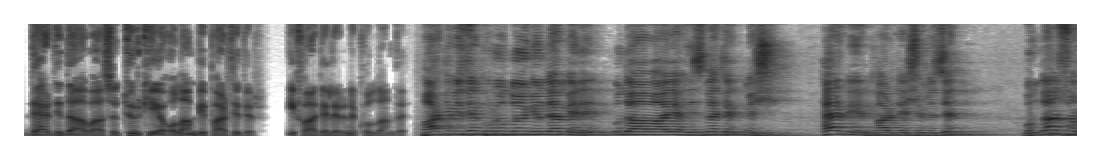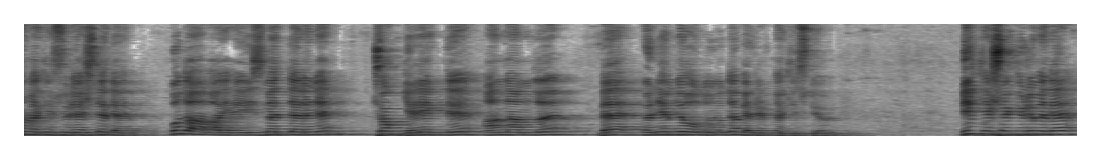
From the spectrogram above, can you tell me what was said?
derdi davası Türkiye olan bir partidir ifadelerini kullandı. partimizin kurulduğu günden beri bu davaya hizmet etmiş her bir kardeşimizin bundan sonraki süreçte de bu davaya hizmetlerinin çok gerekli, anlamlı ve önemli olduğunu da belirtmek istiyorum. Bir teşekkürümü de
